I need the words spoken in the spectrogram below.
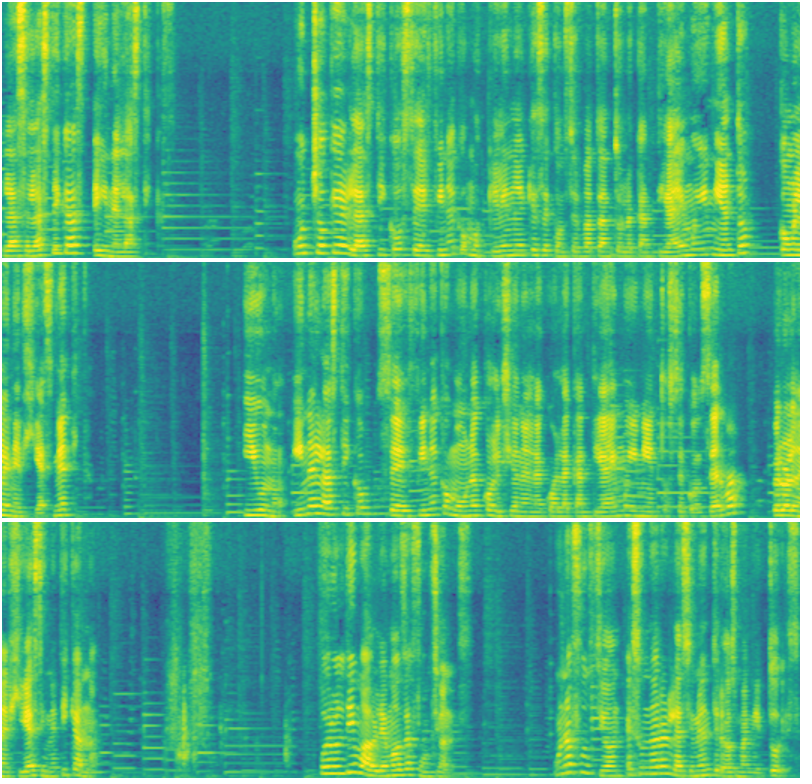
las elásticas e inelásticas. Un choque elástico se define como aquel en el que se conserva tanto la cantidad de movimiento como la energía cinética. Y uno inelástico se define como una colisión en la cual la cantidad de movimiento se conserva, pero la energía cinética no. Por último, hablemos de funciones. Una función es una relación entre dos magnitudes,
